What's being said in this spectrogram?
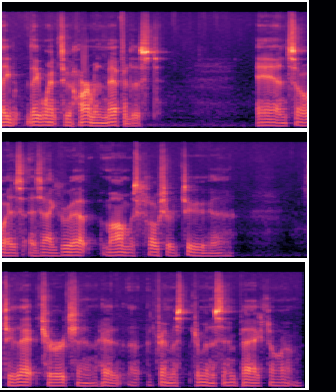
they, they went to Harmon Methodist. And so as, as I grew up, mom was closer to, to that church and had a, a tremendous, tremendous impact on,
